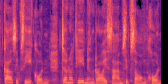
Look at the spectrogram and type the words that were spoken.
594 คน เจ้าหน้าที่ 132 คน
